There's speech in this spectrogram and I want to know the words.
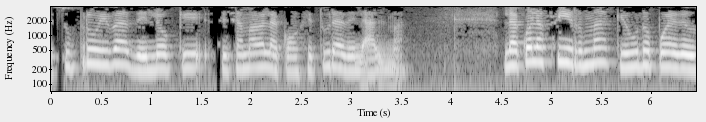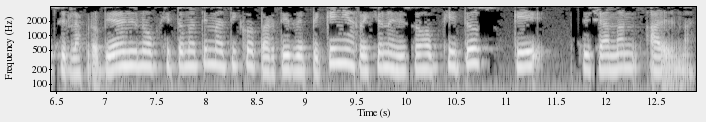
su prueba de lo que se llamaba la conjetura del alma, la cual afirma que uno puede deducir las propiedades de un objeto matemático a partir de pequeñas regiones de esos objetos que se llaman alma.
